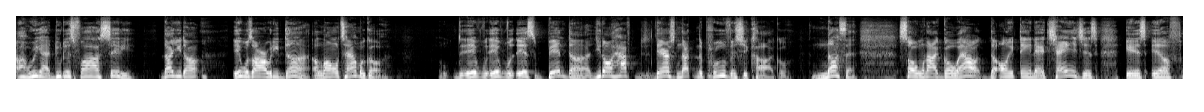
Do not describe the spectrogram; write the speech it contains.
oh, we got to do this for our city. No, you don't. It was already done a long time ago. It, it, it's been done. You don't have, there's nothing to prove in Chicago. Nothing. So when I go out, the only thing that changes is if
